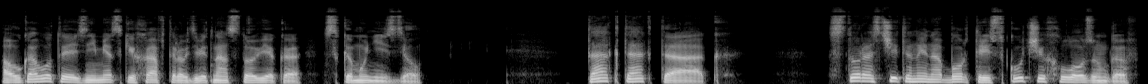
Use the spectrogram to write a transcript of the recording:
а у кого-то из немецких авторов XIX века скоммуниздил. Так, так, так. Сто расчитанный набор трескучих лозунгов.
